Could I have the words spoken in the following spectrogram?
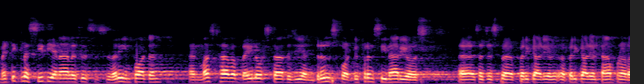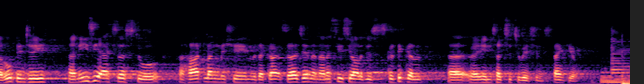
meticulous CT analysis is very important and must have a bailout strategy and drills for different scenarios uh, such as uh, pericardial, uh, pericardial tamponade or root injury and easy access to a heart-lung machine with a surgeon and anesthesiologist is critical uh, in such situations. Thank you.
